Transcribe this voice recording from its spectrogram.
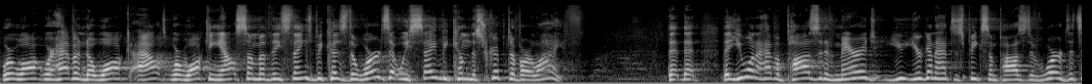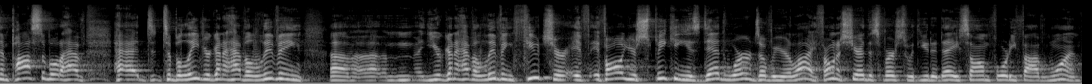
we're walk, we're having to walk out we're walking out some of these things? Because the words that we say become the script of our life that, that, that you want to have a positive marriage, you, are going to have to speak some positive words. It's impossible to have, had, to, believe you're going to have a living, uh, um, you're going to have a living future if, if all you're speaking is dead words over your life. I want to share this verse with you today, Psalm 45, 1.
